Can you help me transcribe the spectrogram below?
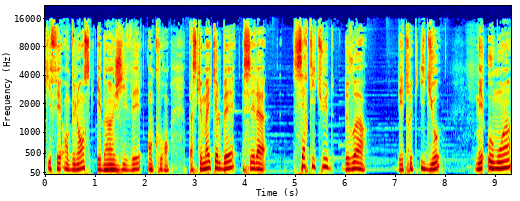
qui fait ambulance, eh ben j'y vais en courant parce que Michael Bay c'est la certitude de voir des trucs idiots, mais au moins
